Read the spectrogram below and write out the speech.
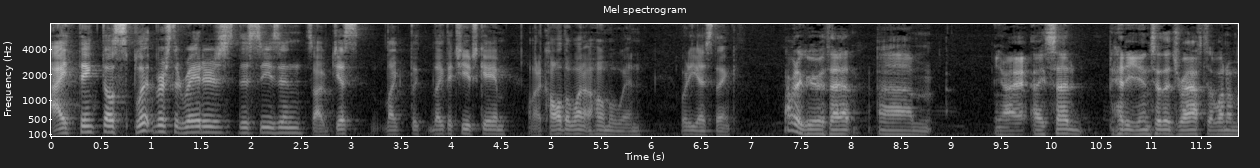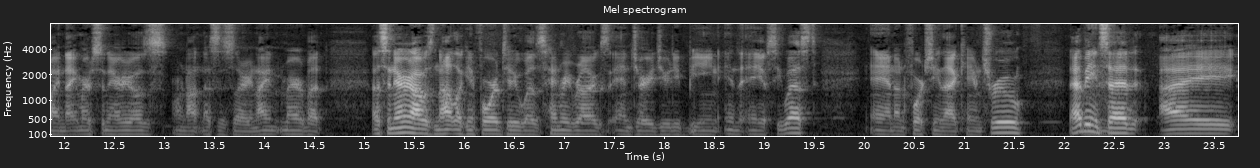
I think they'll split versus the Raiders this season. So I'm just like the like the Chiefs game. I'm gonna call the one at home a win. What do you guys think? I would agree with that. Um, you know, I, I, said heading into the draft that one of my nightmare scenarios, or not necessarily a nightmare, but a scenario I was not looking forward to was Henry Ruggs and Jerry Jeudy being in the AFC West, and unfortunately that came true. That being mm-hmm. said, I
